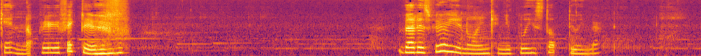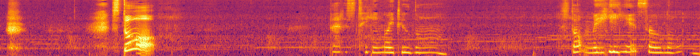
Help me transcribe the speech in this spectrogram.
Again, not very effective. that is very annoying. Can you please stop doing that? stop! That is taking way too long. Stop making it so long.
